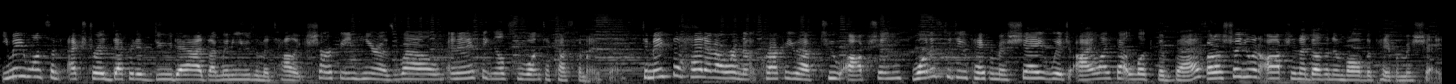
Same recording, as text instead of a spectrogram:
You may want some extra decorative doodads. I'm going to use a metallic sharpie in here as well, and anything else you want to customize it. To make the head of our nutcracker, you have two options. One is to do paper mache, which I like that look the best, but I'll show you an option that doesn't involve the paper mache.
